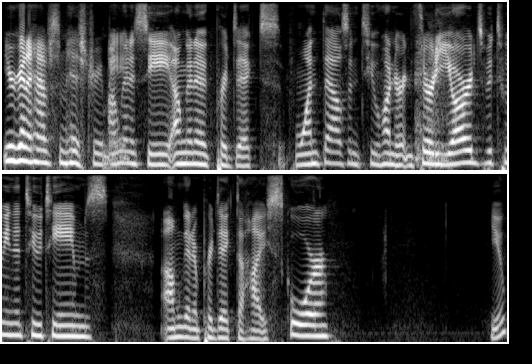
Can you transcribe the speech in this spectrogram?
you're gonna have some history made. I'm going to see, I'm going to predict 1,230 yards between the two teams. I'm going to predict a high score. You?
